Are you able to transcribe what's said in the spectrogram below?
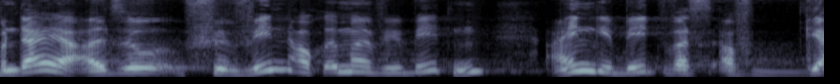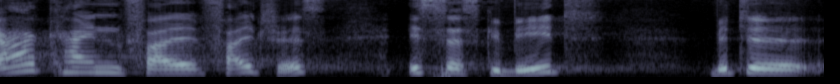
Von daher also, für wen auch immer wir beten, ein Gebet, was auf gar keinen Fall falsch ist, ist das Gebet, bitte,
